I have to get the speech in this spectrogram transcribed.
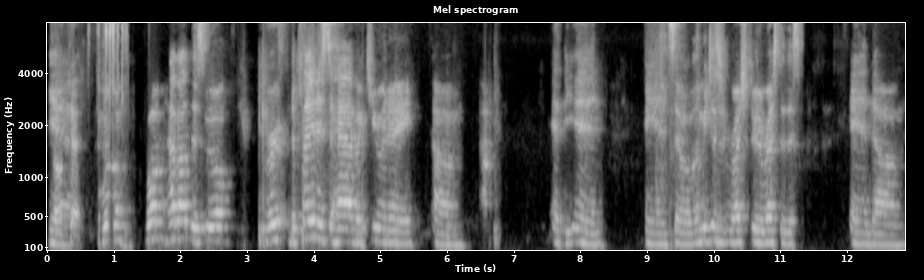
Yeah. Okay. Well, well, how about this? We'll, we're, the plan is to have a Q&A um, at the end. And so let me just rush through the rest of this. And um,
